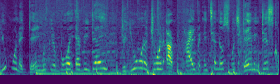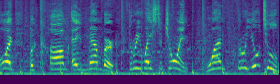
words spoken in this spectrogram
you want to game with your boy every day? Do you want to join our private Nintendo Switch Gaming Discord? Become a member. Three ways to join. One, through YouTube.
